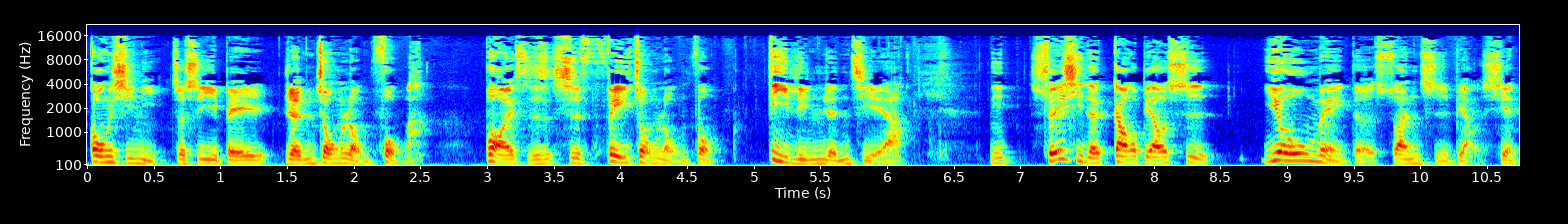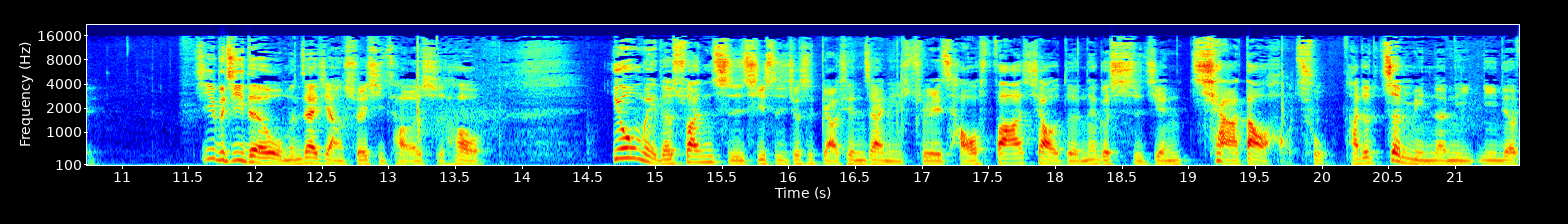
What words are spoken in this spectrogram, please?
恭喜你，这是一杯人中龙凤啊！不好意思，是非中龙凤，地灵人杰啊！你水洗的高标是优美的酸值表现。记不记得我们在讲水洗槽的时候？优美的酸值其实就是表现在你水槽发酵的那个时间恰到好处，它就证明了你你的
